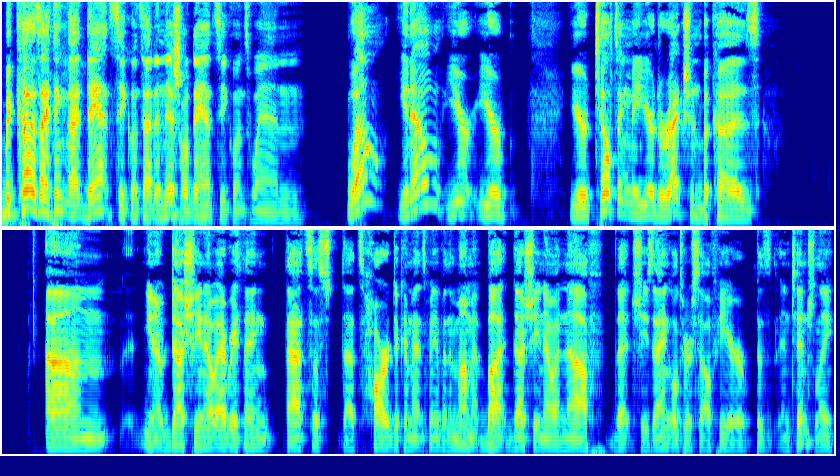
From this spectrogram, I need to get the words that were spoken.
because i think that dance sequence that initial dance sequence when well you know you're you're you're tilting me your direction because um you know does she know everything? That's a that's hard to convince me of in the moment. But does she know enough that she's angled herself here intentionally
